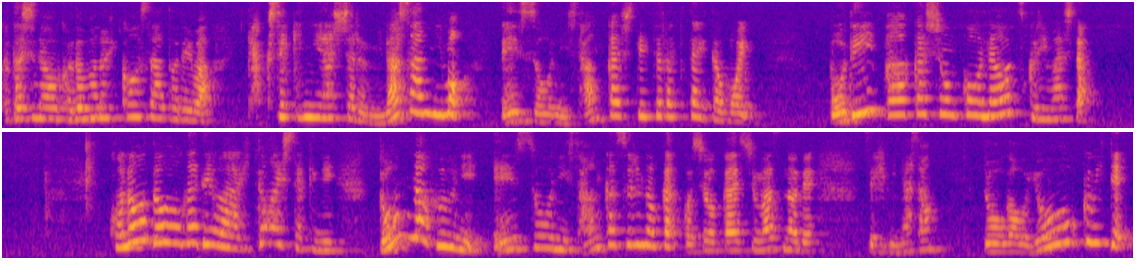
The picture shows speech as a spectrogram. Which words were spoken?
今年の子どもの日コンサートでは客席にいらっしゃる皆さんにも演奏に参加していただきたいと思いボディパーカッションコーナーを作りました。この動画では一足先にどんな風に演奏に参加するのかご紹介しますのでぜひ皆さん動画をよーく見て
